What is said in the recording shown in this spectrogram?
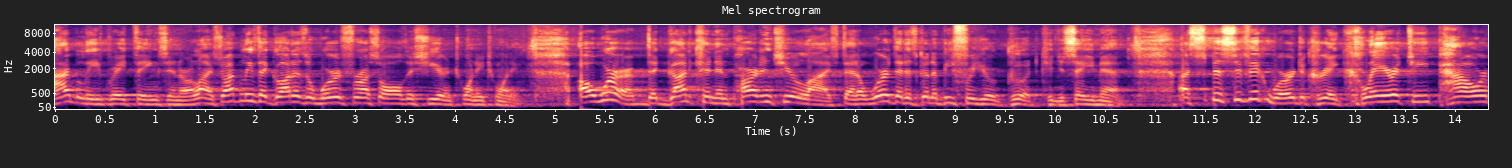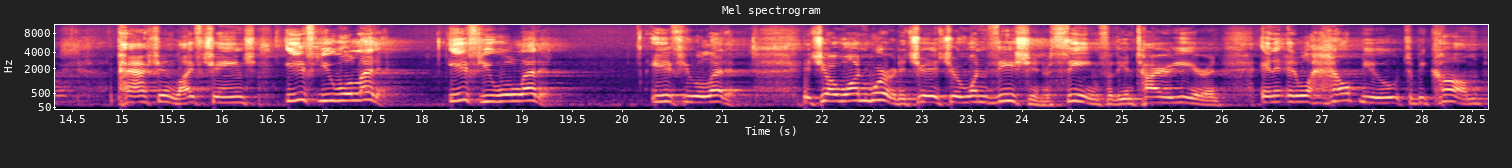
I believe, great things in our lives. So I believe that God has a word for us all this year in 2020. A word that God can impart into your life, that a word that is going to be for your good. Can you say amen? A specific word to create clarity, power, passion, life change, if you will let it. If you will let it. If you will let it. It's your one word, it's your, it's your one vision or theme for the entire year. And, and it, will help you to become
